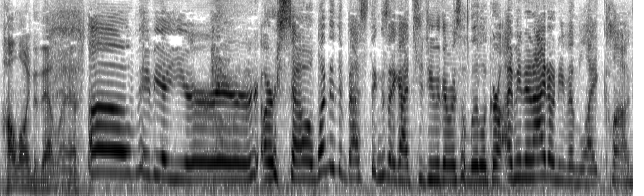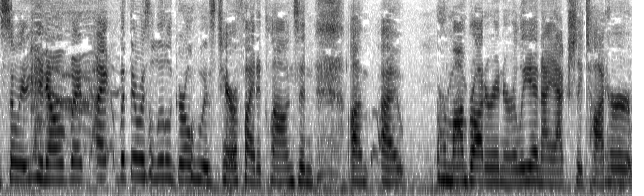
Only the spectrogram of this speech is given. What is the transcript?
How long did that last? Oh, maybe a year or so. One of the best things I got to do, there was a little girl. I mean, and I don't even like clowns, so you know, but I, but there was a little girl who was terrified of clowns, and um, I. her mom brought her in early, and I actually taught her,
